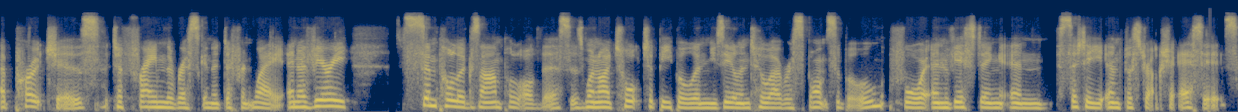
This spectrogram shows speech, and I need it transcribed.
approaches to frame the risk in a different way. And a very simple example of this is when I talk to people in New Zealand who are responsible for investing in city infrastructure assets,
